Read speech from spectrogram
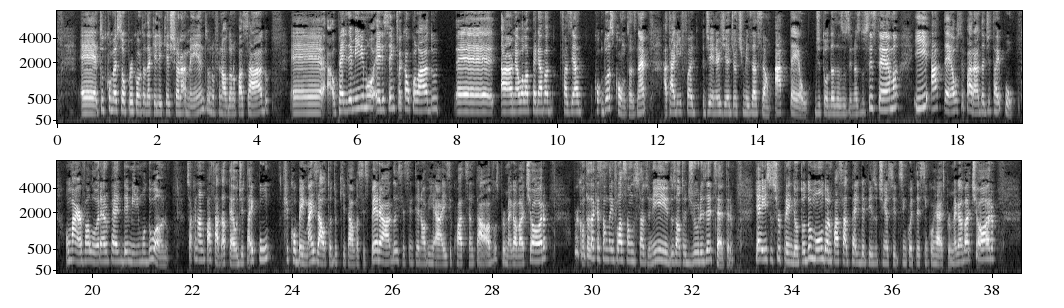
É, tudo começou por conta daquele questionamento no final do ano passado. É, o PLD mínimo, ele sempre foi calculado. É, a ANEL ela pegava, fazia duas contas, né? A tarifa de energia de otimização, a TEL, de todas as usinas do sistema, e a TEL separada de Itaipu. O maior valor era o PLD mínimo do ano. Só que no ano passado, a TEL de Itaipu ficou bem mais alta do que estava se esperado, R$ 69,04 por megawatt-hora, por conta da questão da inflação dos Estados Unidos, alta de juros, etc. E aí isso surpreendeu todo mundo. Ano passado o PLD piso tinha sido 55 reais por megawatt-hora.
